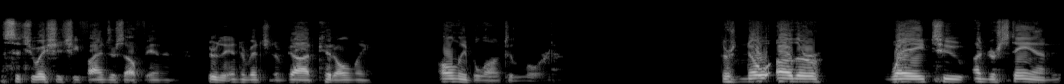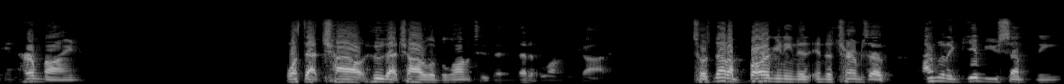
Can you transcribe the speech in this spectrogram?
the situation she finds herself in and through the intervention of God could only only belong to the Lord. There's no other way to understand in her mind what that child who that child would belong to than that it belonged to God. So it's not a bargaining in the terms of I'm going to give you something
